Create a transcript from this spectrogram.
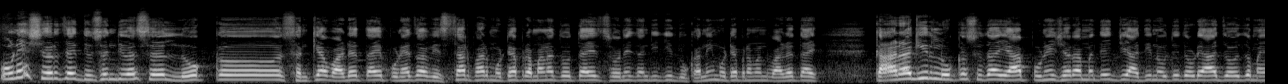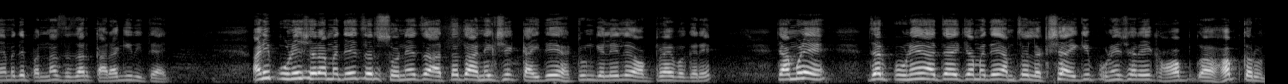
पुणे शहरचं दिवसेंदिवस लोक संख्या वाढत आहे. पुण्याचा विस्तार फार मोठ्या प्रमाणात होत आहे. सोने चांदीची दुकानंही मोठ्या प्रमाणात वाढत आहेत कारागीर लोकसुद्धा या पुणे शहरामध्ये जे आधी नव्हते तेवढे आज जवळजवळ महिन्यामध्ये पन्नास हजार कारागीर इथे आहेत. आणि पुणे शहरामध्ये जर सोन्याचं आता तर अनेकशे कायदे हटून गेलेले ऑक्ट्राय वगैरे. त्यामुळे जर पुणे आता याच्यामध्ये आमचं लक्ष आहे की पुणे शहर एक हॉब हब करून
